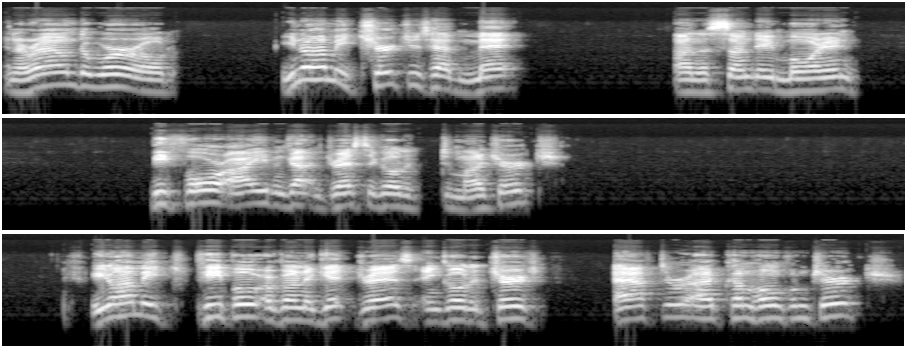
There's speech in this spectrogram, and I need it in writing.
and around the world, you know how many churches have met on a Sunday morning before I even got dressed to go to, to my church? You know how many people are going to get dressed and go to church after I've come home from church?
